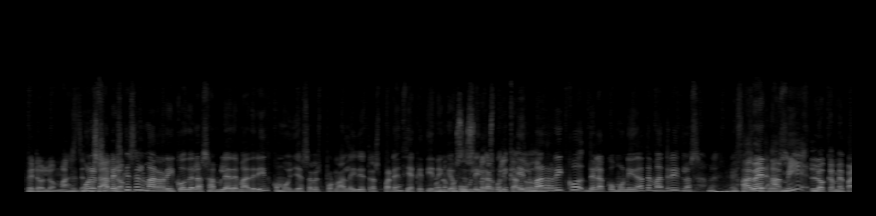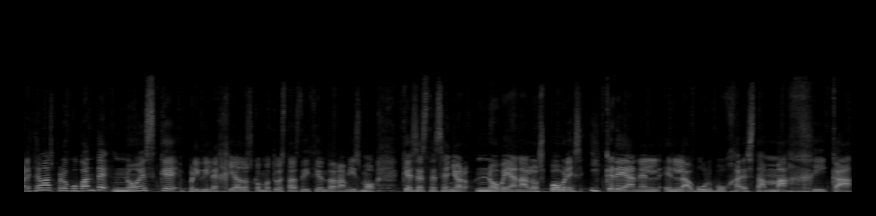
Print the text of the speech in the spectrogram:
Pero lo más. Bueno, o sea, ¿sabes lo- que es el más rico de la Asamblea de Madrid? Como ya sabes por la ley de transparencia que tienen Bueno, que pues publicar. el todo. más rico de la Comunidad de Madrid. la Asamblea. A ver, cosas. a mí lo que me parece más preocupante no es que privilegiados, como tú estás diciendo ahora mismo, que es este señor, no vean a los pobres y crean en, en la burbuja esta mágica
